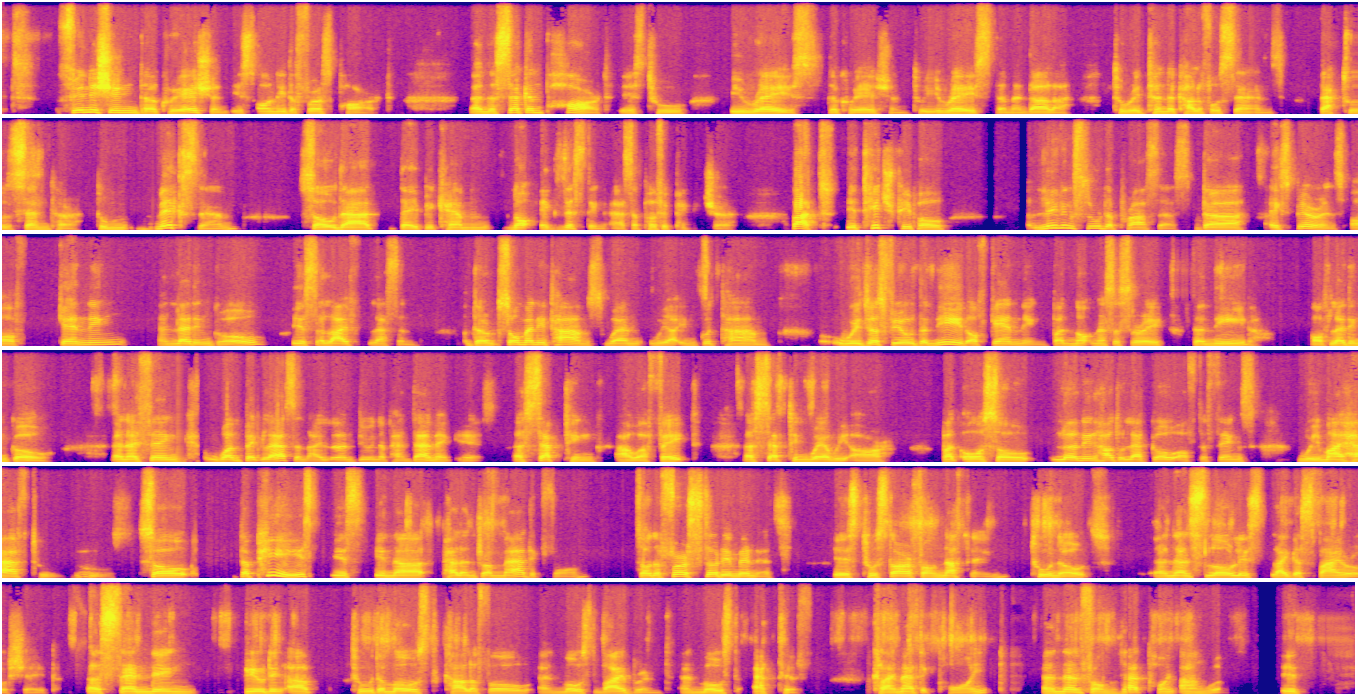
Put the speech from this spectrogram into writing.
finishing the creation is only the first part. And the second part is to erase the creation, to erase the mandala, to return the colorful sands back to the center, to mix them so that they became not existing as a perfect picture. But it teach people living through the process, the experience of gaining and letting go is a life lesson. There are so many times when we are in good time, we just feel the need of gaining, but not necessarily the need of letting go. And I think one big lesson I learned during the pandemic is accepting our fate, accepting where we are, but also learning how to let go of the things we might have to lose. So the piece is in a palindromatic form. So the first 30 minutes is to start from nothing, two notes, and then slowly, like a spiral shape, ascending, building up to the most colorful and most vibrant and most active climatic point. And then from that point onwards, it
